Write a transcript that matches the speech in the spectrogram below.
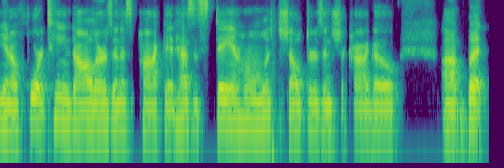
you know $14 in his pocket has a stay in homeless shelters in chicago uh, but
